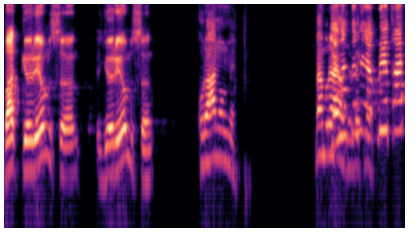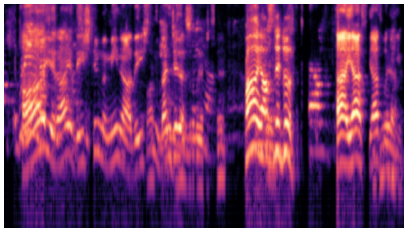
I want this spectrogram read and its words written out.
Bak görüyor musun? Görüyor musun? Kur'an olmuyor. Ben buraya yazdım. Yanaklarını bekle. yap. Buraya tar. Buraya Hayır yaz. hayır değiştirme Mina değiştirme. Bak, Bence de... Ha yazdı dur. Ha yaz yaz bakayım.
